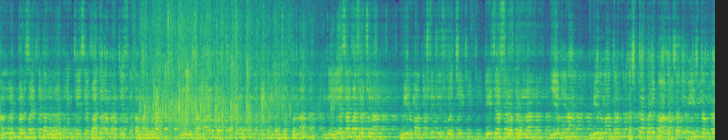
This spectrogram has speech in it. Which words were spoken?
హండ్రెడ్ పర్సెంట్ దాన్ని ఓపెనింగ్ చేసే బాధ్యత మనం తీసుకుంటామని కూడా ఈ సమావేశ సభముఖంగా మీకు అందరికి చెప్తున్నా. ఇంకా ఏ సమస్య వచ్చినా మీరు మా దృష్టికి తీసుకొచ్చి టీచర్స్ కొడుతూ ఉన్నా ఏమున్నా మీరు మాత్రం కష్టపడి బాగా చదివి ఇష్టంతో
